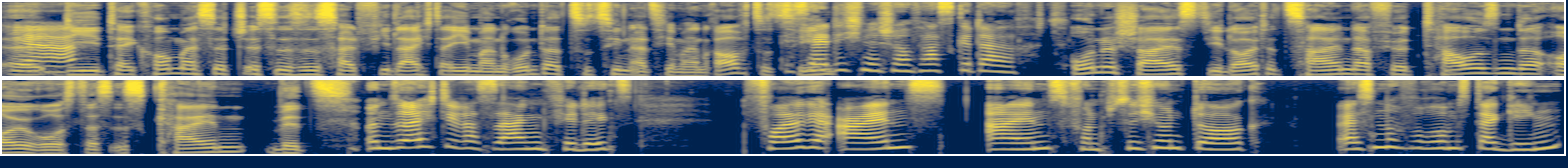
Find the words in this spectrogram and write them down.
äh, Ja. die Take-Home-Message ist, es ist halt viel leichter, jemanden runterzuziehen, als jemanden Das raufzuziehen. hätte ich mir schon fast gedacht. Ohne Scheiß, die Leute zahlen dafür tausende Euros. Das ist kein Witz. Und soll ich dir was sagen, Felix? Folge 1, 1 von Psycho und Dog. Weißt du noch, worum es da ging?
